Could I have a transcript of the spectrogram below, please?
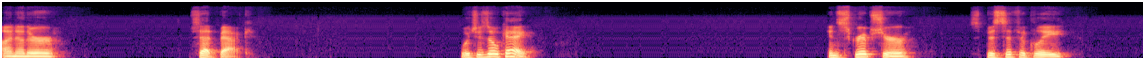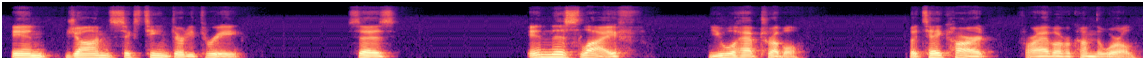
another setback, which is okay. In scripture, specifically in John 16 33, says, In this life you will have trouble, but take heart, for I have overcome the world.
